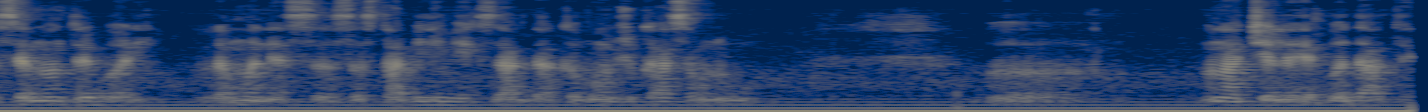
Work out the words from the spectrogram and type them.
semnul întrebării. Rămâne să, să stabilim exact dacă vom juca sau nu uh, în acele bă, date.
